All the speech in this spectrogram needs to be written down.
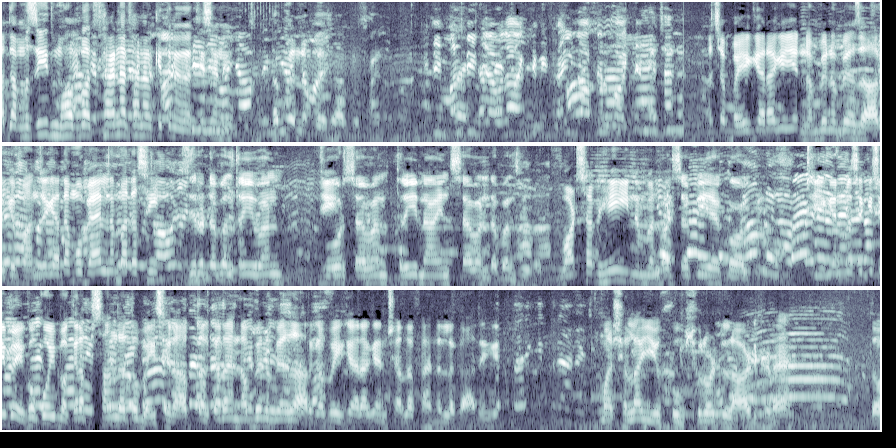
अदा मजीद मोहब्बत फाइनल फाइनल कितने नतीजे से अच्छा भाई कह रहा है कि ये नब्बे नब्बे हज़ार के बन जाएगा। था मोबाइल नंबर दसी? Zero double three one four seven three nine seven double zero. WhatsApp ही नंबर व्हाट्सअप ही है कॉल ठीक है इनमें से किसी भाई को कोई बकरा पसंद है तो भाई से रबता कर। रहा है नब्बे नब्बे हज़ार का भाई कह रहा है कि इंशाल्लाह फाइनल लगा देंगे। माशाल्लाह ये खूबसूरत लाड खड़ा है। तो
